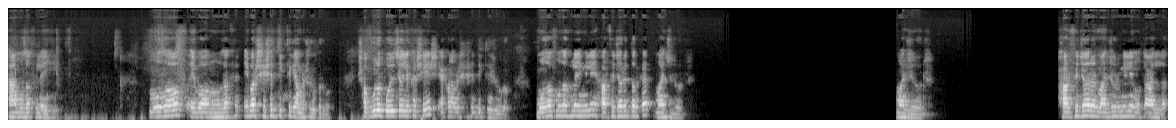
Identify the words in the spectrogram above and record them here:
হা, মুজফ ইলাইহি। মুজফ এবং মুজাফ, এবার শেষের দিক থেকে আমরা শুরু করব। সবগুলোর পরিচয় লেখা শেষ, এখন আমরা শেষের দিক থেকে শুরু করব। মোজাফ মুজাফলাই মিলে হরফে জরের দরকার, মাজরুর। মাজরুর। হরফে জর আর মাজরুর মিলে মোতাআল্লাক।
